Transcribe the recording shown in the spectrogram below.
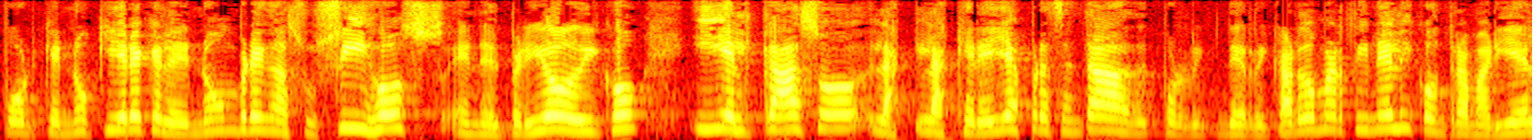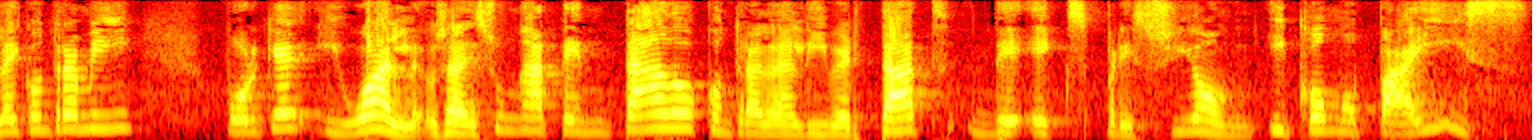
porque no quiere que le nombren a sus hijos en el periódico y el caso, las, las querellas presentadas de, por- de Ricardo Martinelli contra Mariela y contra mí porque igual, o sea, es un atentado contra la libertad de expresión y como país,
